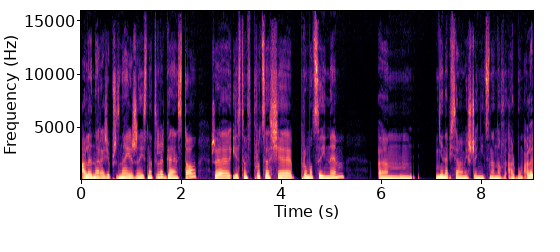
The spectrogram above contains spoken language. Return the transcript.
ale na razie przyznaję, że jest na tyle gęsto, że jestem w procesie promocyjnym. Nie napisałam jeszcze nic na nowy album, ale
